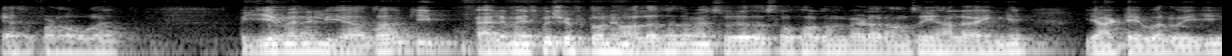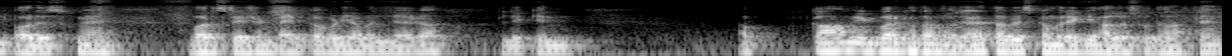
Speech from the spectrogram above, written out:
कैसे पड़ा हुआ है। ये मैंने लिया था कि पहले मैं इसमें शिफ्ट होने वाला था तो मैं सोचा था सोफ़ा कम बेड आराम से यहाँ लगाएँगे, यहाँ टेबल होएगी और इसमें वर्क स्टेशन टाइप का बढ़िया बन जाएगा। लेकिन काम एक बार ख़त्म हो जाए, तब इस कमरे की हालत सुधारते हैं।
